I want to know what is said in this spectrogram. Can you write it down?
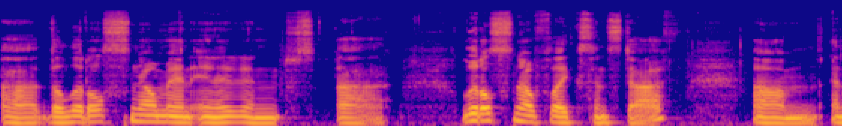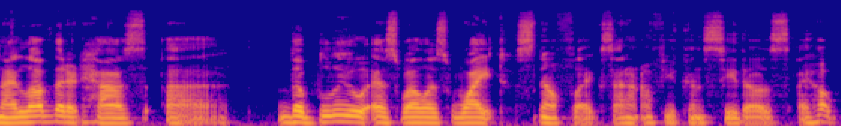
uh, the little snowmen in it and uh, little snowflakes and stuff. Um, and I love that it has uh, the blue as well as white snowflakes. I don't know if you can see those. I hope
